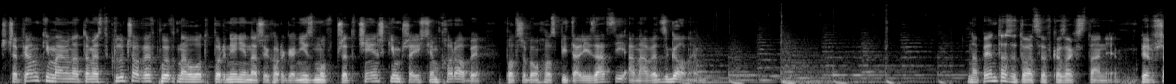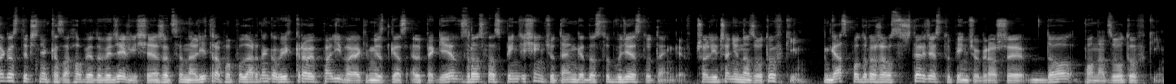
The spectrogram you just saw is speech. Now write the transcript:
Szczepionki mają natomiast kluczowy wpływ na uodpornienie naszych organizmów przed ciężkim przejściem choroby, potrzebą hospitalizacji, a nawet zgonem. Napięta sytuacja w Kazachstanie. 1 stycznia Kazachowie dowiedzieli się, że cena litra popularnego w ich kraju paliwa, jakim jest gaz LPG, wzrosła z 50 tenge do 120 tenge. W przeliczeniu na złotówki gaz podrożał z 45 groszy do ponad złotówki.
